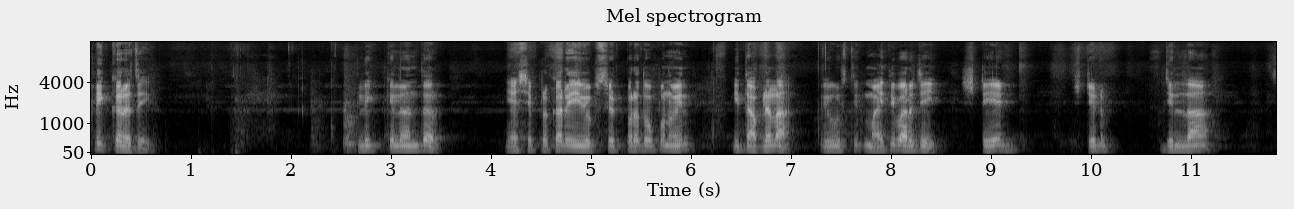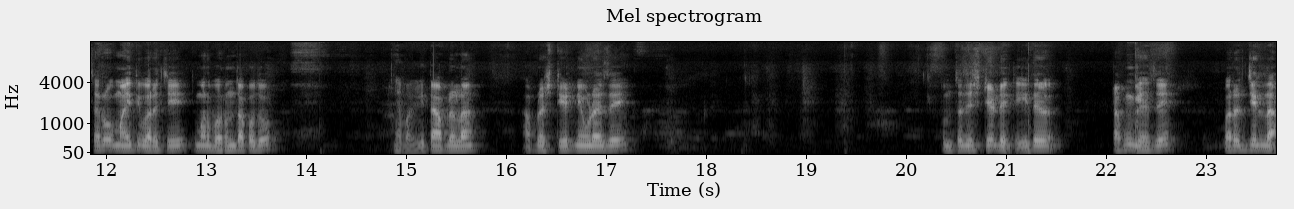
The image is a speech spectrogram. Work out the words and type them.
क्लिक करायचं आहे क्लिक केल्यानंतर या अशा प्रकारे ही वेबसाईट परत ओपन होईल. इथं आपल्याला व्यवस्थित माहिती भरायची आहे. स्टेट स्टेट जिल्हा सर्व माहिती भरायची आहे. तुम्हाला भरून दाखवतो. हे बघा इथं आपल्याला आपलं स्टेट निवडायचं आहे. तुमचं जे स्टेट आहे ते इथं टाकून घ्यायचं आहे. परत जिल्हा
